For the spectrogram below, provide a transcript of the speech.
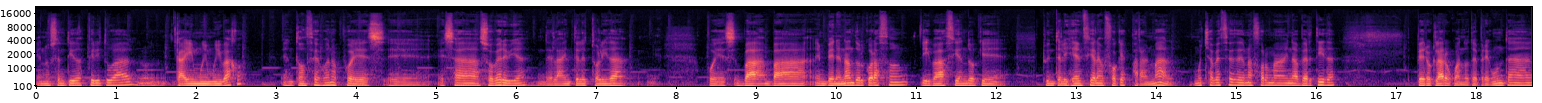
En un sentido espiritual caí muy, muy bajo. Entonces, bueno, pues eh, esa soberbia de la intelectualidad pues va, va, envenenando el corazón y va haciendo que tu inteligencia la enfoques para el mal, muchas veces de una forma inadvertida, pero claro, cuando te preguntan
